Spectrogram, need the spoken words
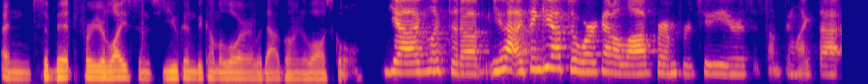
and submit for your license, you can become a lawyer without going to law school. Yeah, I've looked it up. You, ha- I think you have to work at a law firm for two years or something like that.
